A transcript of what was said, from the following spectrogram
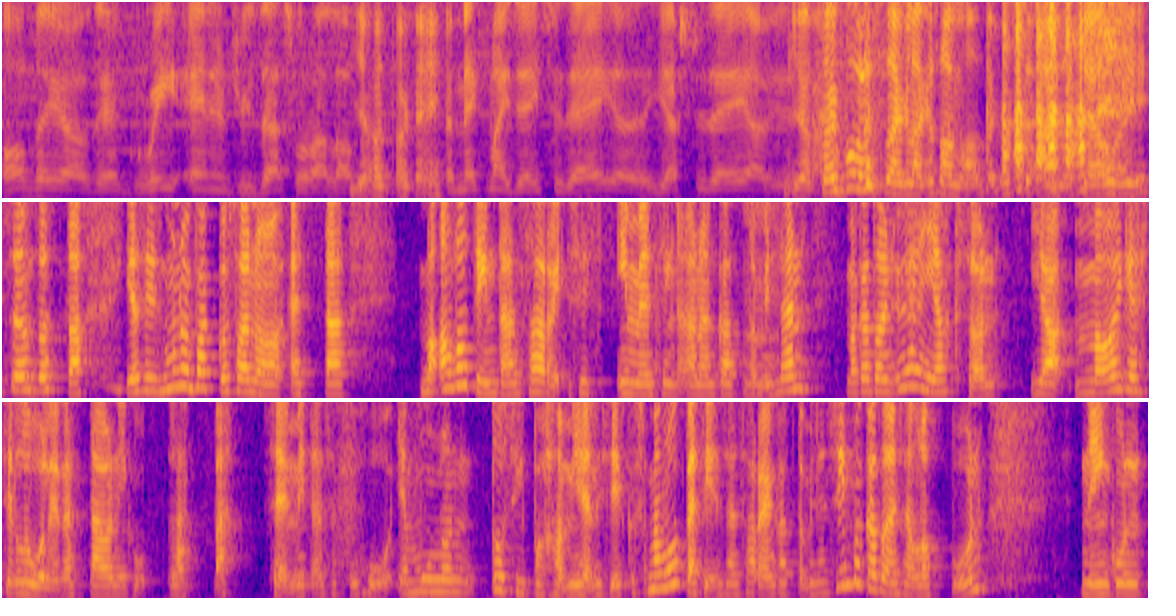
All they are, they have great energies. That's what I love. Joo, okei. Okay. They make my day today, uh, yesterday. I, Joo, toi kuulostaa kyllä aika samalta kuin se Anna Se on totta. Ja siis mun on pakko sanoa, että mä aloitin tämän sari, siis Inventing Annan kattomisen. Mm. Mä katsoin yhden jakson ja mä oikeasti luulin, että tää on niinku läppä se, miten se puhuu. Ja mulla on tosi paha mieli siitä, koska mä lopetin sen sarjan kattomisen. Siinä mä katsoin sen loppuun niin kuin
